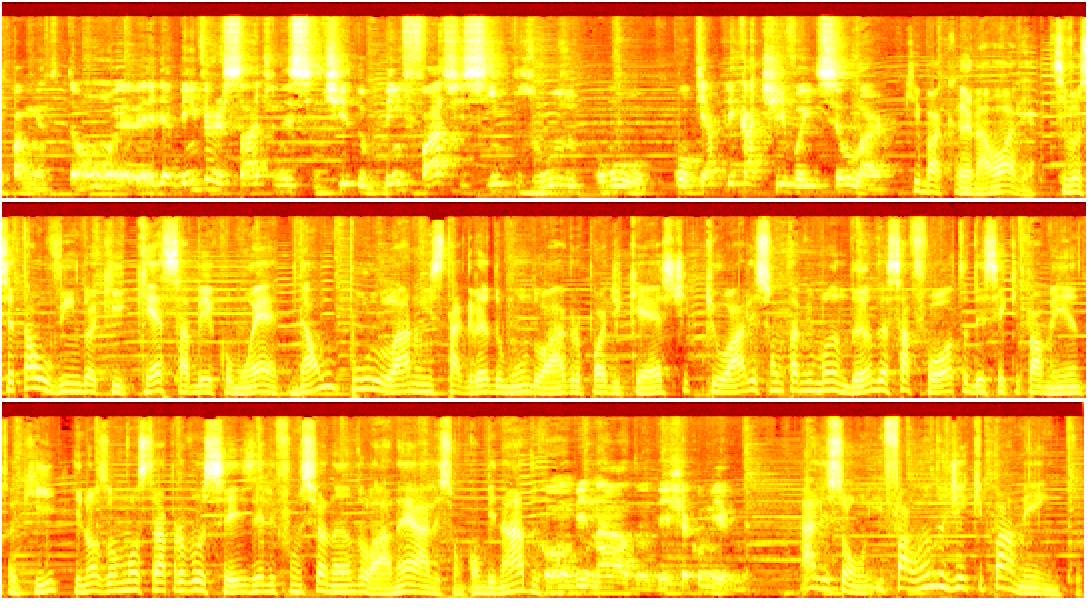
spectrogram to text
equipamento. Então é, ele é bem versátil nesse sentido, bem fácil fácil e simples o uso como qualquer aplicativo aí de celular. Que bacana, olha, se você está ouvindo aqui quer saber como é, dá um pulo lá no Instagram do Mundo Agro Podcast, que o Alisson tá me mandando essa foto desse equipamento aqui e nós vamos mostrar para vocês ele funcionando lá, né, Alisson? Combinado? Combinado, deixa comigo. Alisson, e falando de equipamento,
